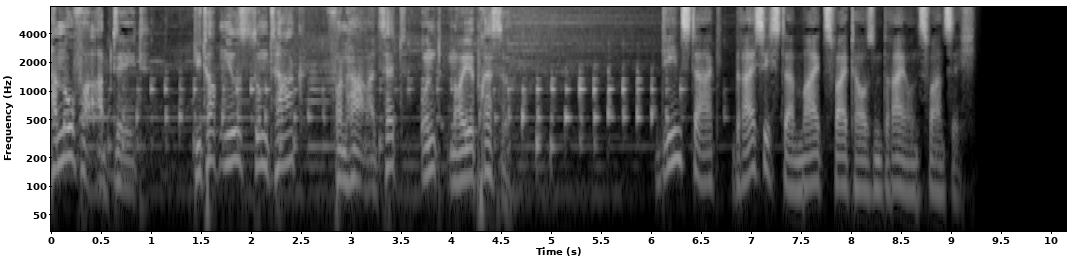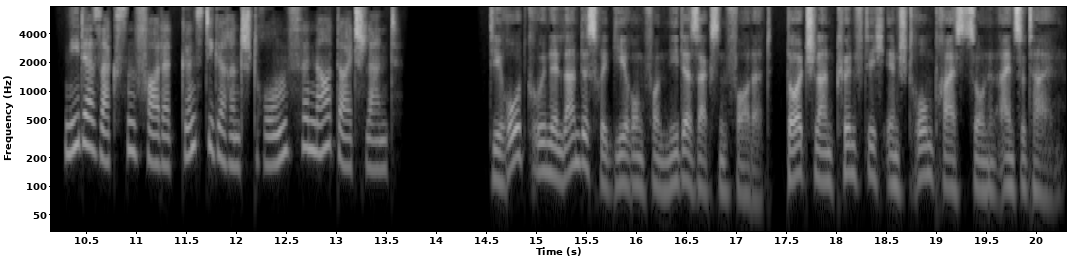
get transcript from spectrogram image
Hannover Update. Die Top-News zum Tag von HAZ und Neue Presse. Dienstag, 30. Mai 2023. Niedersachsen fordert günstigeren Strom für Norddeutschland. Die rot-grüne Landesregierung von Niedersachsen fordert, Deutschland künftig in Strompreiszonen einzuteilen.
